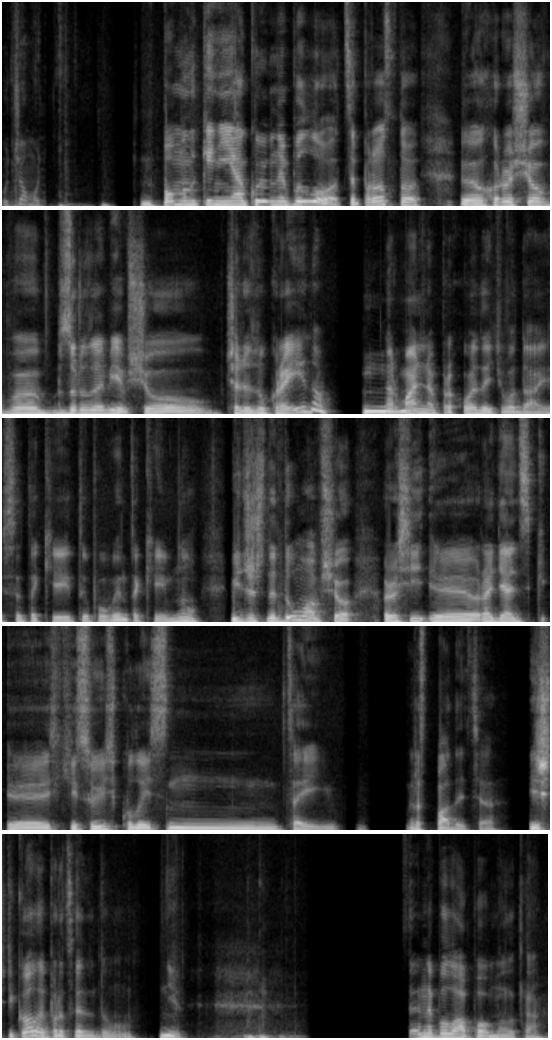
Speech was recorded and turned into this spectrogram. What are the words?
У чому Помилки ніякої не було. Це просто е, Хорощов е, зрозумів, що через Україну нормально проходить вода, і все таке. І, типу, він такий. Ну, він же ж не думав, що Росі... е, Радянський е, Союз колись цей розпадеться. І ж ніколи про це не думав? Ні. Це не була помилка.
